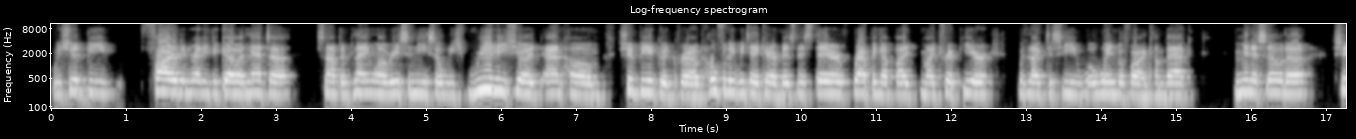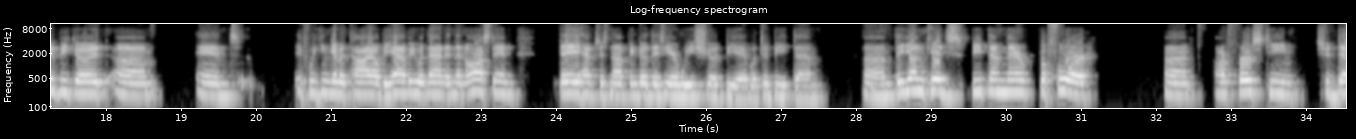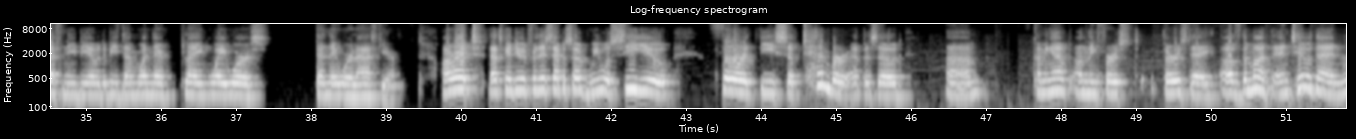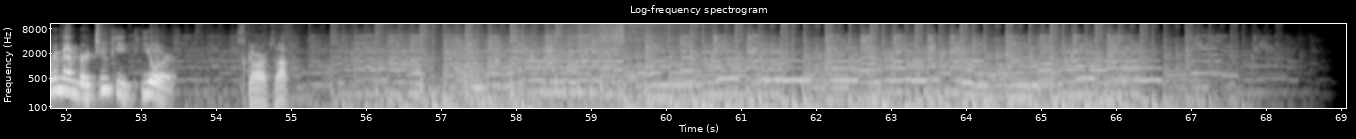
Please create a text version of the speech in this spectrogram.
we should be fired and ready to go. Atlanta has not been playing well recently, so we really should at home should be a good crowd. Hopefully, we take care of business there. Wrapping up my my trip here, would like to see a win before I come back. Minnesota should be good, um, and if we can get a tie, I'll be happy with that. And then Austin, they have just not been good this year. We should be able to beat them. Um, the young kids beat them there before. Um, our first team should definitely be able to beat them when they're playing way worse than they were last year. All right, that's going to do it for this episode. We will see you for the September episode um, coming out on the first Thursday of the month. Until then, remember to keep your scarves up.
